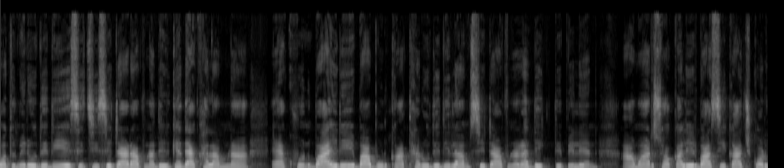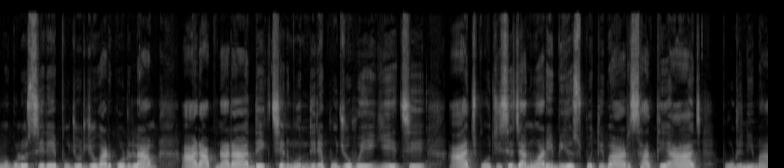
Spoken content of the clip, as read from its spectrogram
প্রথমে রোদে দিয়ে এসেছি, সেটা আর আপনাদেরকে দেখালাম না। এখন বাইরে বাবুর কাঁথা রোদে দিলাম, সেটা আপনারা দেখতে পেলেন। আমার সকালের বাসি কাজকর্মগুলো সেরে পুজোর জোগাড় করলাম, আর আপনারা দেখছেন মন্দিরে পুজো হয়ে গিয়েছে। আজ পঁচিশে জানুয়ারি, বৃহস্পতিবার, সাথে আজ পূর্ণিমা।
